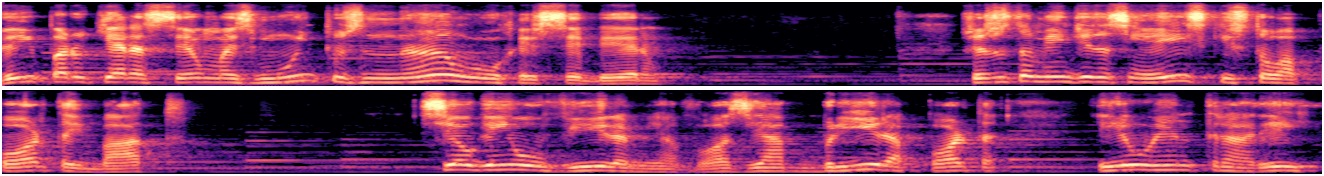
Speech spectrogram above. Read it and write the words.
Veio para o que era seu, mas muitos não o receberam. Jesus também diz assim: Eis que estou à porta e bato. Se alguém ouvir a minha voz e abrir a porta, eu entrarei.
